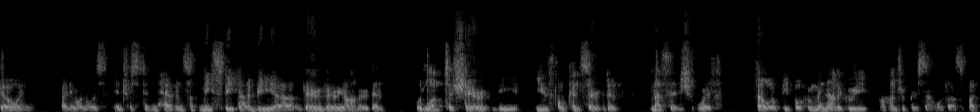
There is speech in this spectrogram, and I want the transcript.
go and if anyone was interested in having some, me speak, I'd be uh, very, very honored and would love to share the youthful conservative message with fellow people who may not agree 100% with us. But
